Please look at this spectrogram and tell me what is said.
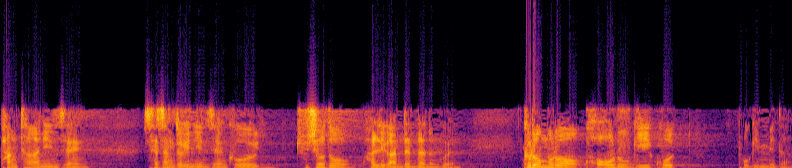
방탕한 인생, 세상적인 인생 그거 주셔도 관리가 안 된다는 거예요. 그러므로 거룩이 곧 복입니다.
